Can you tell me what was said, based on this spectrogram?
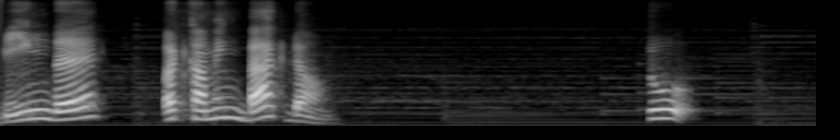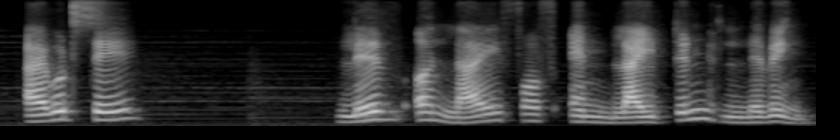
being there, but coming back down. To, I would say, live a life of enlightened living.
